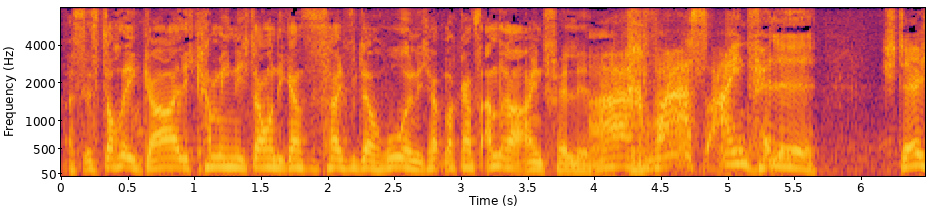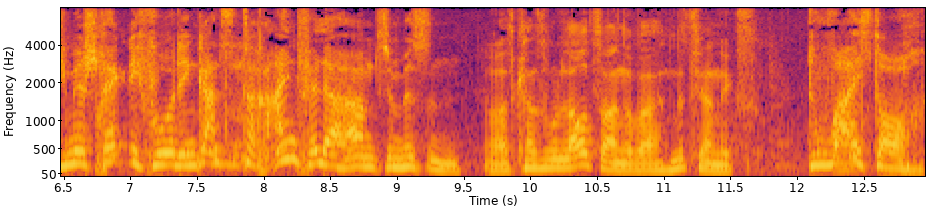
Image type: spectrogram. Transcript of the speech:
Es ist doch egal, ich kann mich nicht dauernd die ganze Zeit wiederholen. Ich habe noch ganz andere Einfälle. Ach was, Einfälle. Stell ich mir schrecklich vor, den ganzen Tag Einfälle haben zu müssen. Ja, das kannst du wohl laut sagen, aber nützt ja nix. Du weißt doch,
